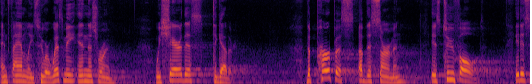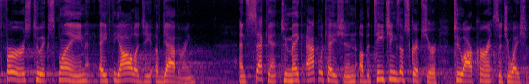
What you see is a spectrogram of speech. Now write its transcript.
and families who are with me in this room. We share this together. The purpose of this sermon is twofold. It is first to explain a theology of gathering, and second, to make application of the teachings of Scripture to our current situation.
